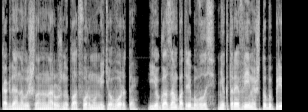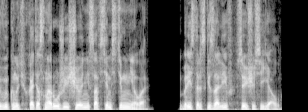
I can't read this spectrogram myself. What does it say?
Когда она вышла на наружную платформу метеоворота, ее глазам потребовалось некоторое время, чтобы привыкнуть, хотя снаружи еще не совсем стемнело. Бристольский залив все еще сиял.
